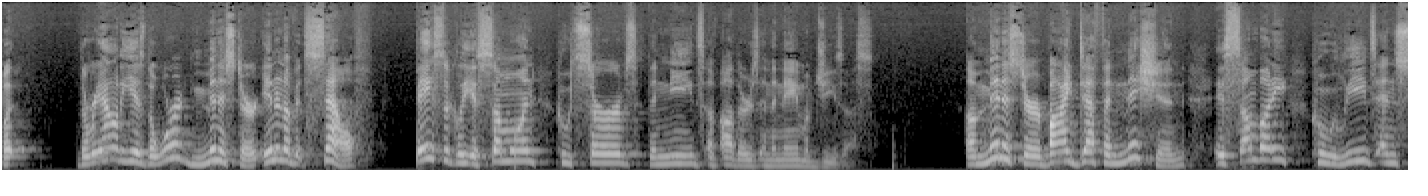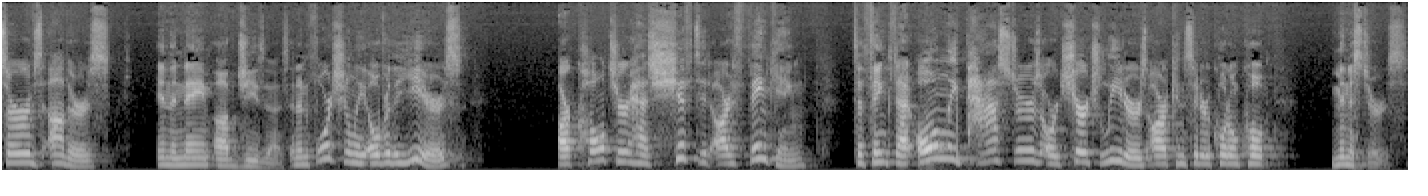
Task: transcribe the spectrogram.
But the reality is, the word minister, in and of itself, basically is someone who serves the needs of others in the name of Jesus. A minister, by definition, is somebody who leads and serves others in the name of Jesus. And unfortunately, over the years, our culture has shifted our thinking to think that only pastors or church leaders are considered quote unquote ministers.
